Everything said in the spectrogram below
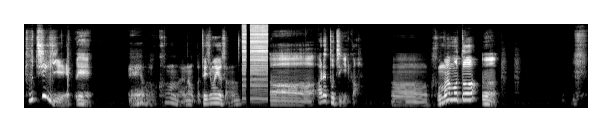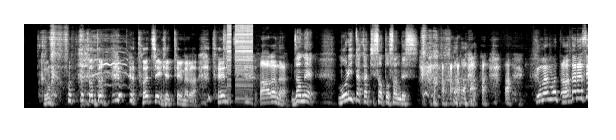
栃木？ええ。えー、わかんない。なんか手島優さん？あー、あれ栃木か。うーん、熊本？うん。熊本とと栃木っていうのが、全然あ、わかんない。残念。森高千里さんです。あ、熊本、渡良瀬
